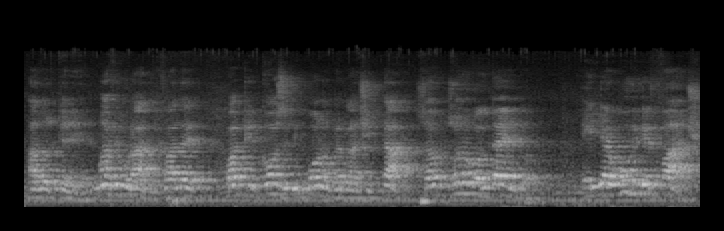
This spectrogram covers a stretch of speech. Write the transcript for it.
ad ottenere. Ma figurate, fate qualche cosa di buono per la città, sono, contento e gli auguri che faccio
